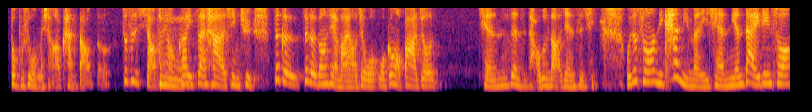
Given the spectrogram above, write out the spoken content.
都不是我们想要看到的，就是小朋友可以在他的兴趣，这个这个东西也蛮有趣。我我跟我爸就前阵子讨论到一件事情，我就说，你看你们以前年代一定说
